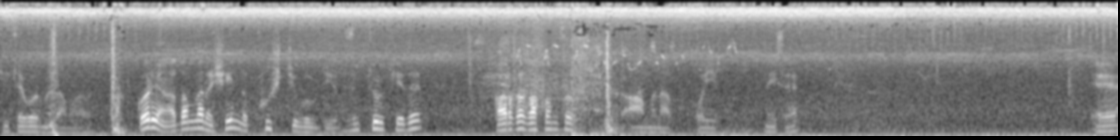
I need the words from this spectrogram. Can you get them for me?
kimse görmedi ama. Bak görüyorsun adamların şeyinde kuş cıvıl diyor. Bizim Türkiye'de karga kafamıza sıçıyor amına koyayım. Neyse. E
